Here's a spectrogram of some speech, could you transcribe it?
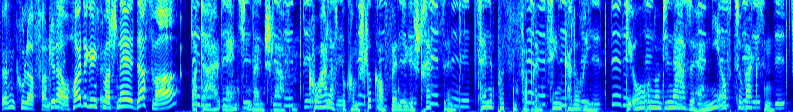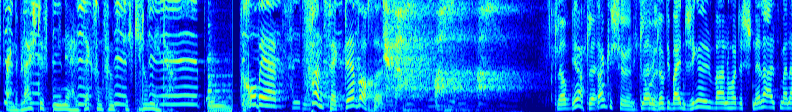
Das ist ein cooler Fun. Genau, heute ging es mal schnell. Das war. Otter halten Händchen beim Schlafen. Koalas bekommen Schluck auf, wenn sie gestresst sind. Zähneputzen verbrennt 10 Kalorien. Die Ohren und die Nase hören nie auf zu wachsen. Eine Bleistiftmine hält 56 Kilometer. Roberts Fun Fact der Woche. Der Woche. Och. Glaub, ja, glaub, Dankeschön. Ich glaube, cool. glaub, die beiden Jingle waren heute schneller als meine,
